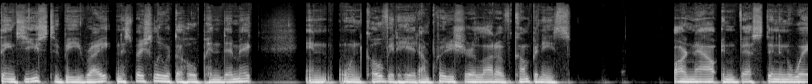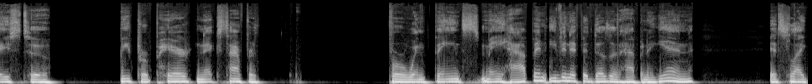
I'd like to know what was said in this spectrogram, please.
things used to be, right? And especially with the whole pandemic and when COVID hit, I'm pretty sure a lot of companies are now investing in ways to be prepared next time for for when things may happen, even if it doesn't happen again. It's like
